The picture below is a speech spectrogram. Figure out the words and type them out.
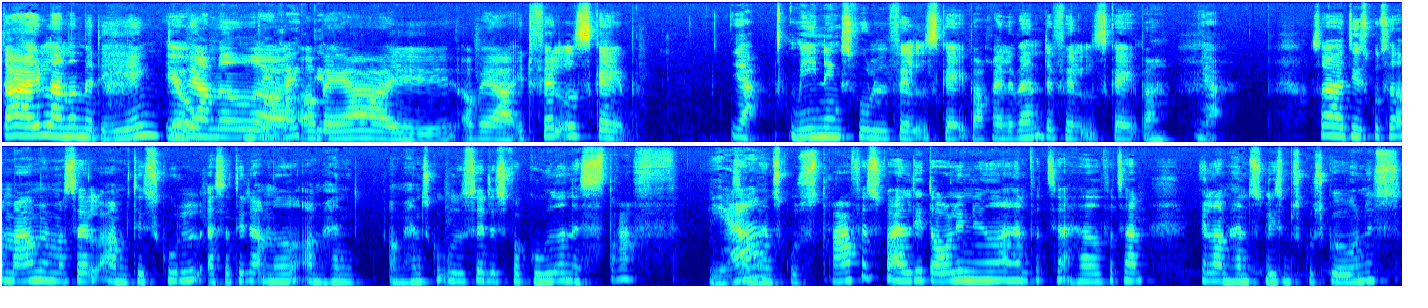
der er et eller andet med det, ikke? Det Jo, der med det at, rigtigt. at, være, øh, at være et fællesskab, ja. meningsfulde fællesskaber, relevante fællesskaber. Ja. Så har jeg diskuteret meget med mig selv, om det skulle, altså det der med, om han, om han skulle udsættes for gudernes straf. Ja. Så om han skulle straffes for alle de dårlige nyheder, han fortal, havde fortalt, eller om han ligesom skulle skånes.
